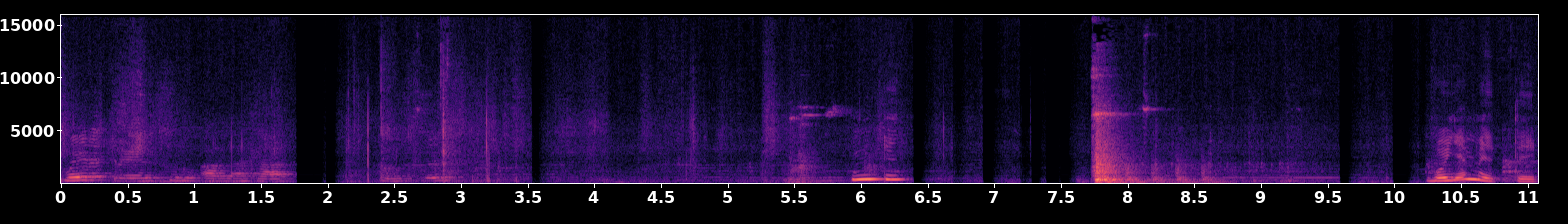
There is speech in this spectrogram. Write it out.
Voy a traer su agarrar. Miren. Voy a meter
